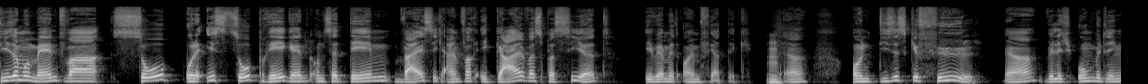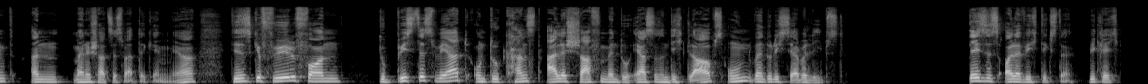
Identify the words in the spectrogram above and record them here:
dieser Moment war so oder ist so prägend und seitdem weiß ich einfach, egal was passiert, ich werde mit allem fertig. Mhm. Ja? Und dieses Gefühl, ja, will ich unbedingt an meine Schatzes weitergeben. Ja? Dieses Gefühl von, du bist es wert und du kannst alles schaffen, wenn du erstens an dich glaubst und wenn du dich selber liebst. Das ist das Allerwichtigste, wirklich.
